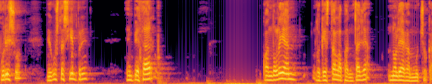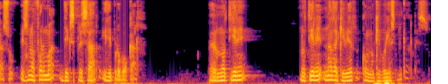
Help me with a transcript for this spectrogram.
Por eso me gusta siempre empezar, cuando lean lo que está en la pantalla, no le hagan mucho caso. Es una forma de expresar y de provocar. Pero no tiene, no tiene nada que ver con lo que voy a explicarles.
